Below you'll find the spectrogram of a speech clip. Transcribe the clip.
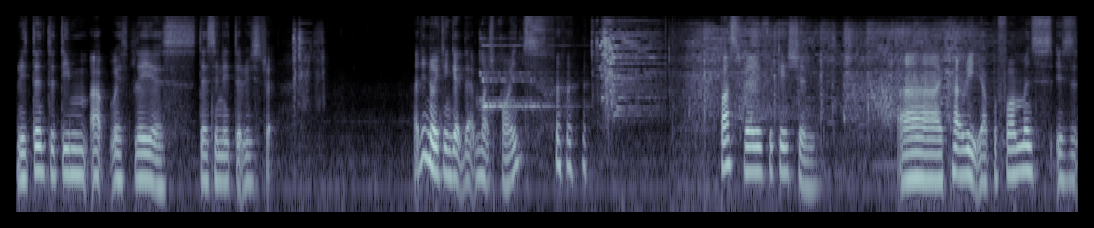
Return to team up with players. Designated restrict. I didn't know you can get that much points. Pass verification. Uh, I can't read. Your performance is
